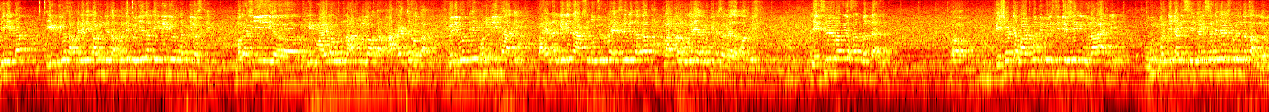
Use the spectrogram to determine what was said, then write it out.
ते येतात एक दिवस आपल्याला ते काढून देतात पण ते कधी येतात ते ते दिवस नक्की नसते. मगाशी एक माळेगाववरून लहान मुलगा होता हात फ्रॅक्चर होता. गरीब होते म्हणून ते इथे आले. बाहेर जर गेले तर आठशे नऊशे रुपये एक्सरे जातात प्लास्टर वगैरे या गोष्टीने सगळ्या जातात गोष्टी म्हणजे एक्सरे विभागही असाच बंद आहे. पेशंटच्या वार्डमधली परिस्थिती अशी आहे की उन्हाळा आहे. ऊन पंचेचाळीस सेहेचाळीस सत्तेचाळीस पर्यंत चाललं.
